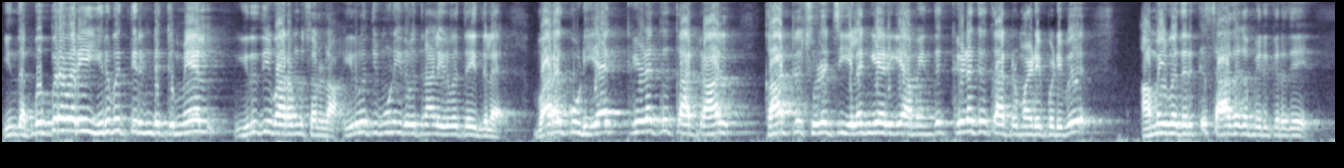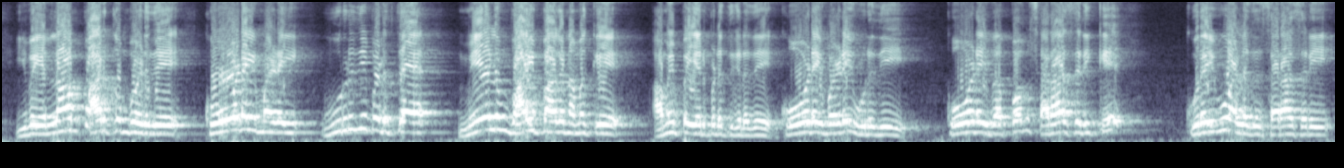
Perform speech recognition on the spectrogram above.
இந்த பிப்ரவரி இருபத்தி ரெண்டுக்கு மேல் இறுதி வாரம்னு சொல்லலாம். இருபத்தி மூணு இருபத்தி நாலு இருபத்தி ஐந்துல வரக்கூடிய கிழக்கு காற்றால் காற்று சுழற்சி இலங்கை அருகே அமைந்து கிழக்கு காற்று மழைப்பொழிவு அமைவதற்கு சாதகம் இருக்கிறது. இவையெல்லாம் பார்க்கும் பொழுது கோடை மழை உறுதிப்படுத்த மேலும் வாய்ப்பாக நமக்கு அமைப்பை ஏற்படுத்துகிறது. கோடை மழை உறுதி. கோடை வெப்பம் சராசரிக்கு குறைவு அல்லது சராசரி.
